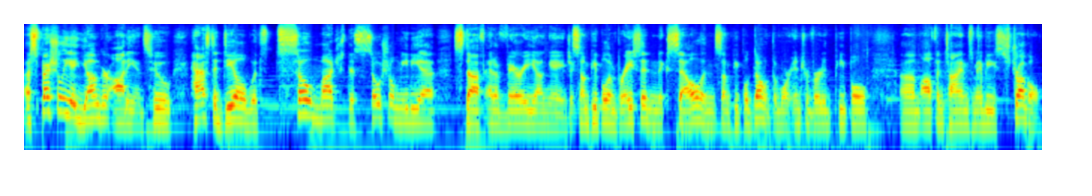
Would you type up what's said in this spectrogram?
Especially a younger audience who has to deal with so much this social media stuff at a very young age. Some people embrace it and excel, and some people don't. The more introverted people um, oftentimes maybe struggle.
